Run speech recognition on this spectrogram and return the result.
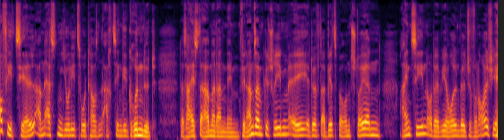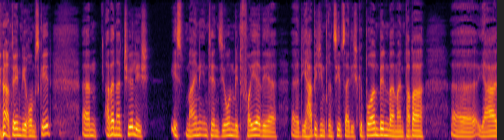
offiziell am 1. Juli 2018 gegründet. Das heißt, da haben wir dann dem Finanzamt geschrieben, ey, ihr dürft ab jetzt bei uns Steuern einziehen oder wir holen welche von euch, je nachdem, wie rum es geht. Ähm, aber natürlich ist meine Intention mit Feuerwehr, äh, die habe ich im Prinzip seit ich geboren bin, weil mein Papa, äh, ja,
